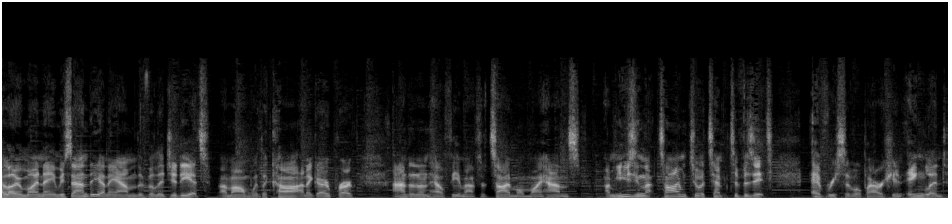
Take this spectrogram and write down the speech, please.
Hello, my name is Andy and I am the Village Idiot. I'm armed with a car and a GoPro and an unhealthy amount of time on my hands. I'm using that time to attempt to visit every civil parish in England.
